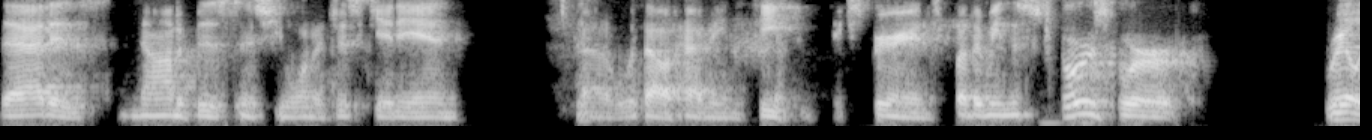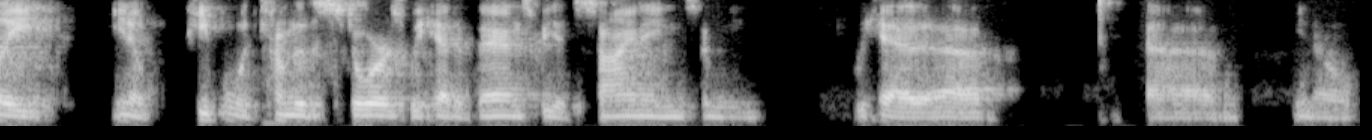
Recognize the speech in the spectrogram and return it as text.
that is not a business you want to just get in uh, without having deep experience. But I mean, the stores were really, you know, people would come to the stores. We had events, we had signings. I mean, we had uh, uh, you know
